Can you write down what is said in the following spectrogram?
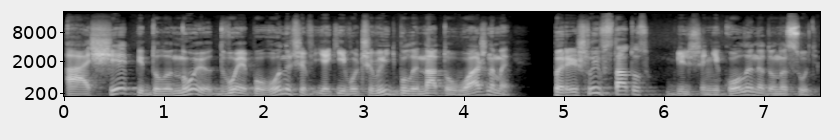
А ще під долиною двоє погоничів, які, вочевидь, були надто уважними, перейшли в статус більше ніколи не донесуть.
